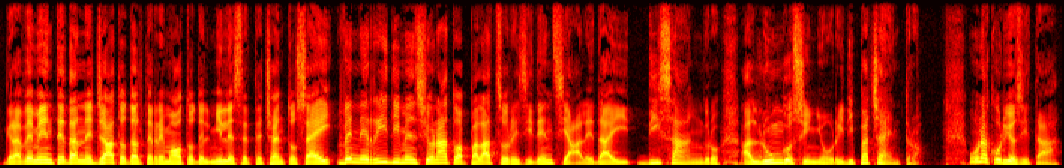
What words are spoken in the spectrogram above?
Gravemente danneggiato dal terremoto del 1706, venne ridimensionato a palazzo residenziale dai Di Sangro, a lungo signori di Pacentro. Una curiosità.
